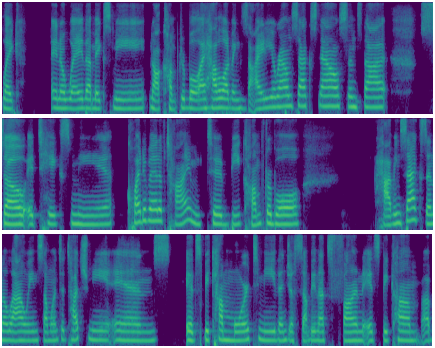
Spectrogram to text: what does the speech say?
like in a way that makes me not comfortable. I have a lot of anxiety around sex now since that. So it takes me quite a bit of time to be comfortable having sex and allowing someone to touch me and it's become more to me than just something that's fun it's become a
